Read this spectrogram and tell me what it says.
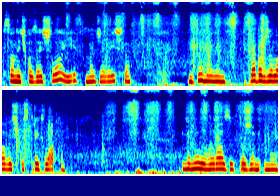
Так, сонечко зайшло і ми вже вийшли. Думаємо, треба вже лавочку скрити лаком. Минулого разу теж ми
